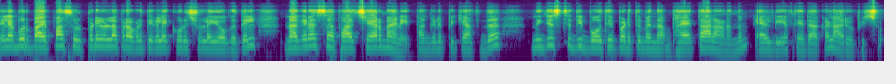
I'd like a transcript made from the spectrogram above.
നിലമ്പൂർ ബൈപ്പാസ് ഉൾപ്പെടെയുള്ള പ്രവൃത്തികളെക്കുറിച്ചുള്ള യോഗത്തിൽ നഗരസഭാ ചെയർമാനെ പങ്കെടുപ്പിക്കാത്തത് നിജസ്ഥിതി ബോധ്യപ്പെടുത്തുമെന്ന ഭയത്താലാണെന്നും എൽ നേതാക്കൾ ആരോപിച്ചു.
